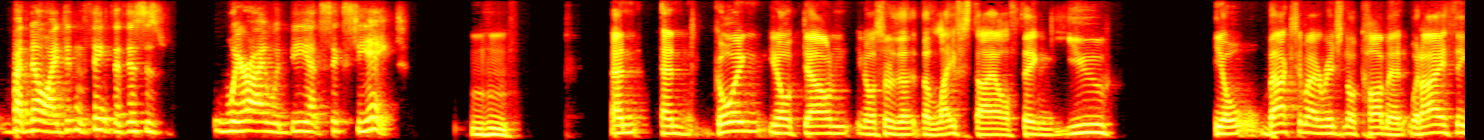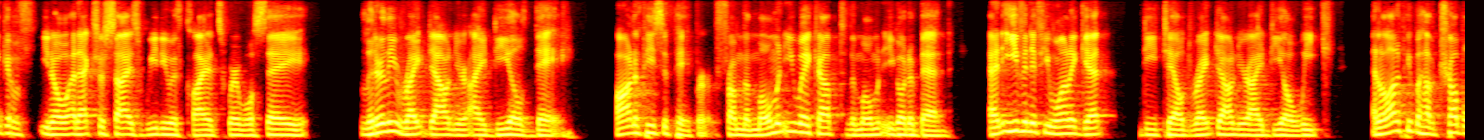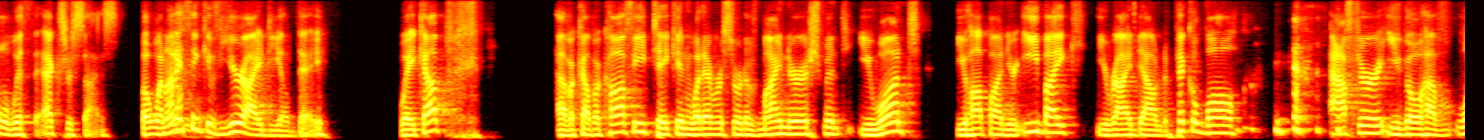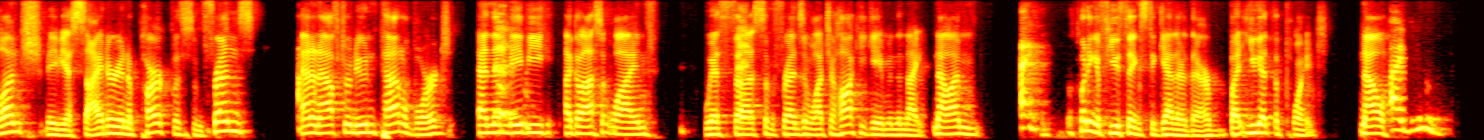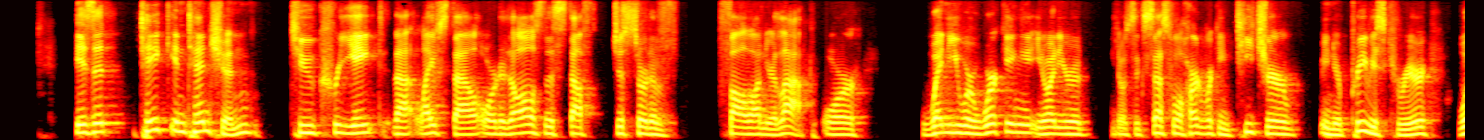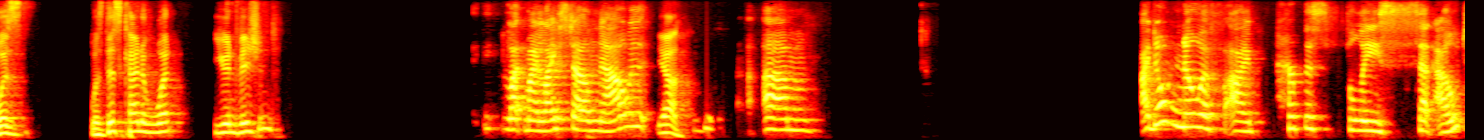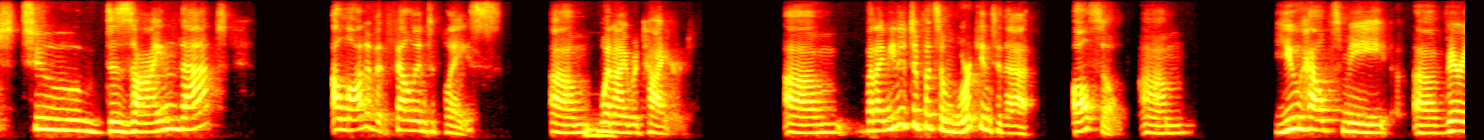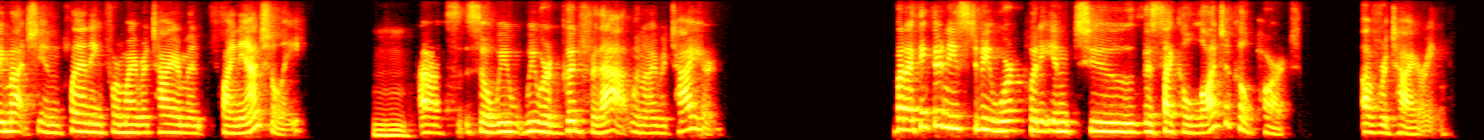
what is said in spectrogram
but no, I didn't think that this is where I would be at 68. Mm-hmm and and going you know down you know sort of the the lifestyle thing you you know back to my original comment when i think of you know an exercise we do with clients where we'll say literally write down your ideal day on a piece of paper from the moment you wake up to the moment you go to bed. And even if you want to get detailed write down your ideal week. And a lot of people have trouble with the exercise. But when i think of your ideal day wake up have a cup of coffee, take in whatever sort of mind nourishment you want. You hop on your e bike, you ride down to pickleball. After you go have lunch, maybe a cider in a park with some friends, and an afternoon paddleboard, and then maybe a glass of wine with uh, some friends and watch a hockey game in the night. Now I'm I, putting a few things together there, but you get the point. Now I do. Is it take intention to create that lifestyle, or did all this stuff just sort of fall on your lap? Or when you were working, you know, and you're a you know successful, hardworking teacher in your previous career, was was this kind of what you envisioned? Like my lifestyle now? Yeah. Um, I don't know if I purposefully set out to design that. A lot of it fell into place um, mm-hmm. when I retired. Um, but I needed to put some work into that also. Um, you helped me uh, very much in planning for my retirement financially. Mm-hmm. Uh, so we we were good for that when I retired. But I think there needs to be work put into the psychological part of retiring,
